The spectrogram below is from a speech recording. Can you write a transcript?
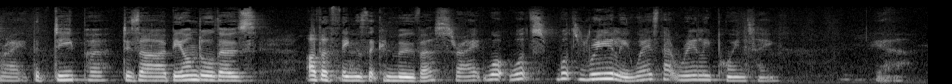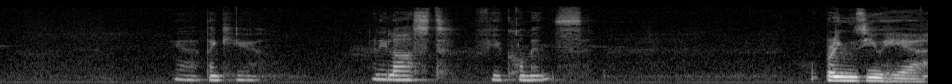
Right? The deeper desire beyond all those other things that can move us, right? What, what's, what's really, where's that really pointing? Yeah. Yeah, thank you. Any last few comments? What brings you here?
